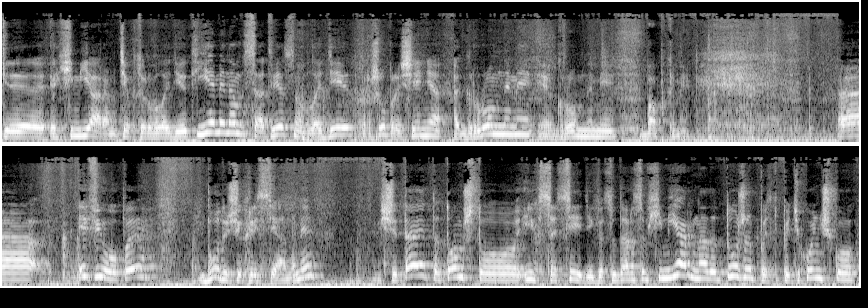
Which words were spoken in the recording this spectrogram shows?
э, Химьяром, те, которые владеют Йеменом, соответственно, владеют, прошу прощения, огромными и огромными бабками. Э, эфиопы, будучи христианами, считает о том, что их соседи государства Химьяр надо тоже потихонечку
